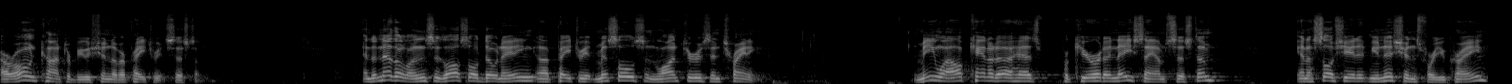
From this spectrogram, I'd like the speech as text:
our own contribution of a Patriot system. And the Netherlands is also donating uh, Patriot missiles and launchers and training. Meanwhile, Canada has procured a NASAM system and associated munitions for Ukraine.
